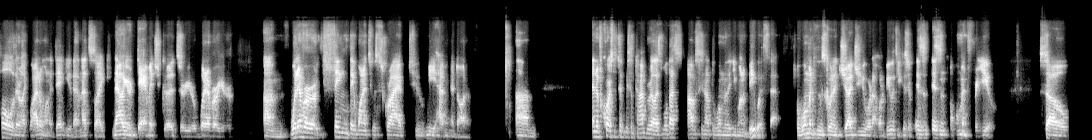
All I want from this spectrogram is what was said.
told, they're like, well, I don't want to date you then. That's like, now you're damaged goods or you're whatever, you're um, whatever thing they wanted to ascribe to me having a daughter. Um, and of course, it took me some time to realize, well, that's obviously not the woman that you want to be with. That a woman who's going to judge you or not want to be with you because it isn't, a woman for you. So,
